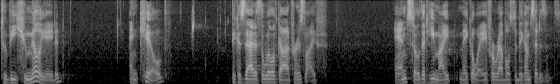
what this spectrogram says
to be humiliated and killed because that is the will of God for his life, and so that he might make a way for rebels to become citizens.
